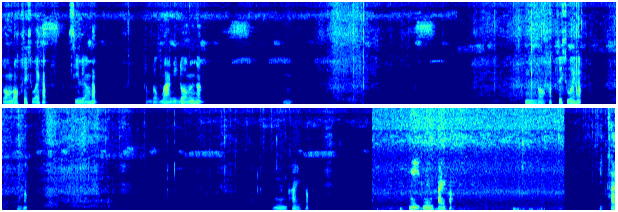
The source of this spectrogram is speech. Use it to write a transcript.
สองดอกสวยๆครับ สีเหลืองครับ กับดอกบานอีกดอกนึงครับ หนึ่งดอกครับสวยๆครับนะครับหนึ่งไข่ครับนี่อีกหนึ่งไข่ครับเห็ดไข่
